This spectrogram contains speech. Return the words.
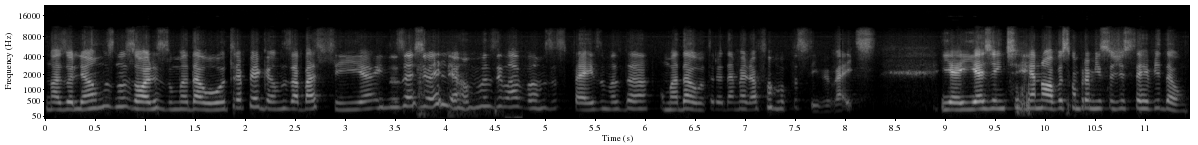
nós olhamos nos olhos uma da outra, pegamos a bacia e nos ajoelhamos e lavamos os pés uma da, uma da outra da melhor forma possível. É isso. E aí a gente renova os compromissos de servidão.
